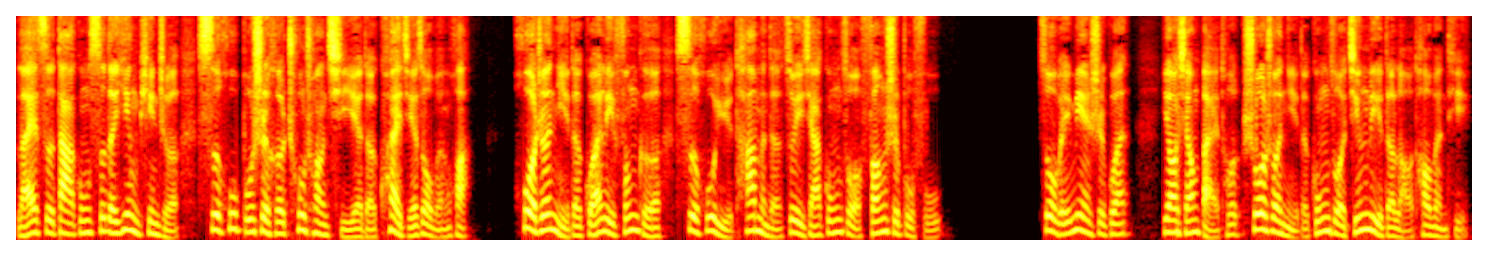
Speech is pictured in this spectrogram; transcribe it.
来自大公司的应聘者似乎不适合初创企业的快节奏文化，或者你的管理风格似乎与他们的最佳工作方式不符。作为面试官，要想摆脱“说说你的工作经历”的老套问题，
